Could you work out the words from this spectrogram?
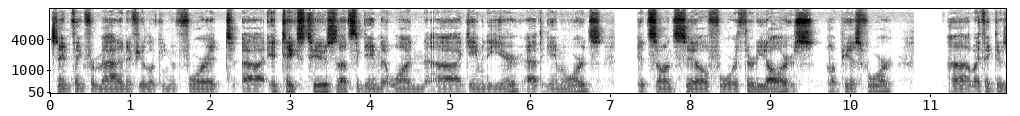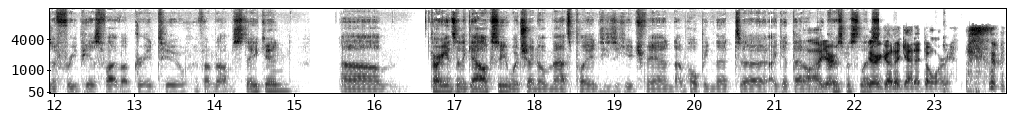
Same thing for Madden if you're looking for it. Uh, it Takes Two, so that's the game that won uh, Game of the Year at the Game Awards. It's on sale for $30 on PS4. Um, I think there's a free PS5 upgrade too, if I'm not mistaken. Um, Guardians of the Galaxy, which I know Matt's played. He's a huge fan. I'm hoping that uh, I get that on Uh, my Christmas list. You're gonna get it. Don't worry.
